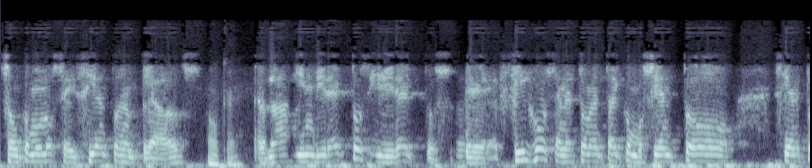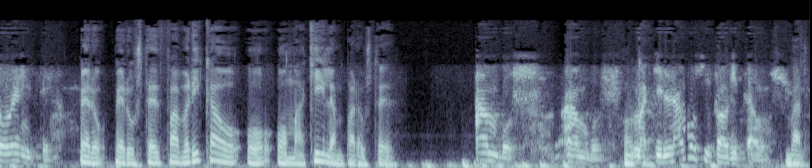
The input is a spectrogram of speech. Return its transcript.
son como unos 600 empleados. ¿verdad? Indirectos y directos. Eh, fijos, en este momento hay como 100, 120. Pero, pero usted fabrica o, o- o maquilan para usted. Ambos, ambos. Maquilamos y fabricamos. Vale.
